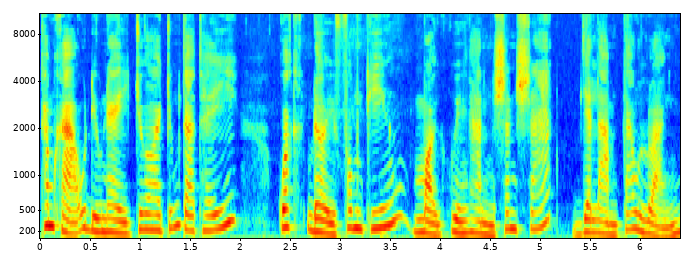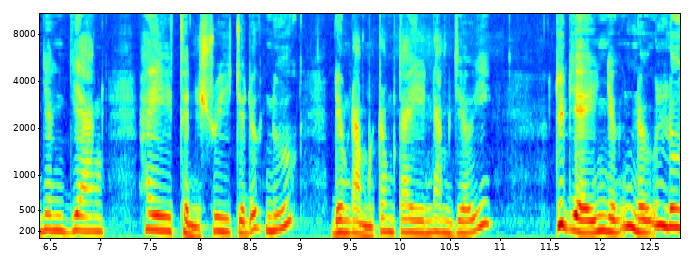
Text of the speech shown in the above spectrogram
Tham khảo điều này cho chúng ta thấy qua các đời phong kiến mọi quyền hành sanh sát và làm tao loạn nhân gian hay thịnh suy cho đất nước đều nằm trong tay nam giới. Tuy vậy, những nữ lưu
